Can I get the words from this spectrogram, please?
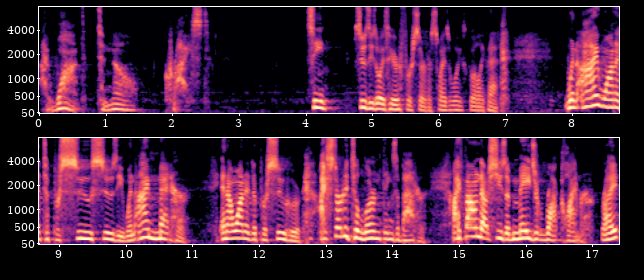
I want to know Christ. See, Susie's always here for service, so I always go like that. When I wanted to pursue Susie, when I met her, and I wanted to pursue her. I started to learn things about her. I found out she's a major rock climber, right?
